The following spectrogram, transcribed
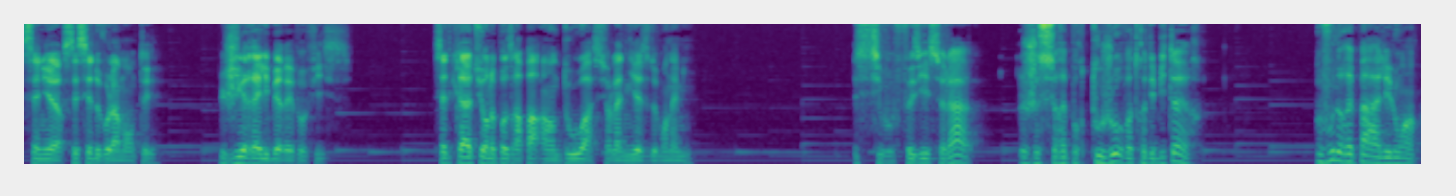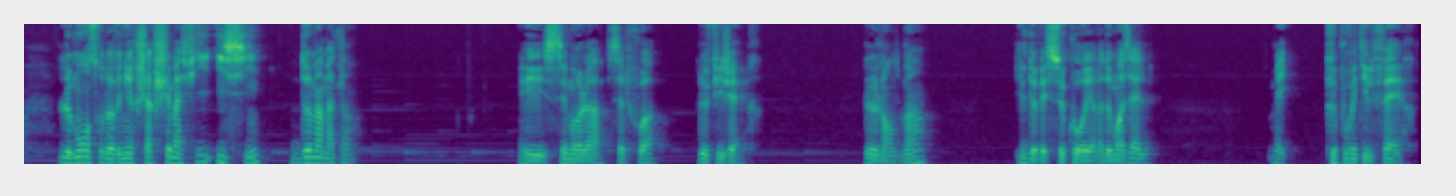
Seigneur, cessez de vous lamenter. J'irai libérer vos fils. Cette créature ne posera pas un doigt sur la nièce de mon ami. Si vous faisiez cela, je serais pour toujours votre débiteur. Vous n'aurez pas à aller loin. Le monstre doit venir chercher ma fille ici, demain matin. Et ces mots-là, cette fois, le figèrent. Le lendemain, il devait secourir la demoiselle. Mais que pouvait-il faire?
